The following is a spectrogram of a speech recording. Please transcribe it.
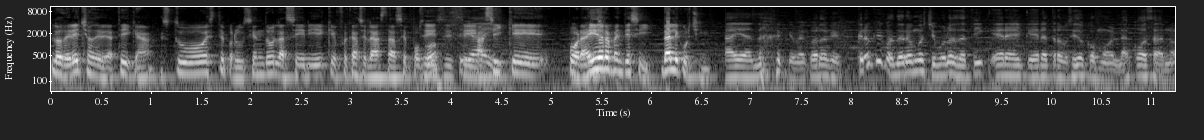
los derechos de Datica. Estuvo este, produciendo la serie que fue cancelada hasta hace poco. Sí, sí, sí. Sí, Así que por ahí de repente sí. Dale, Kurchin. Ah, ya, no, que me acuerdo que. Creo que cuando éramos chibolos de TIC era el que era traducido como la cosa, ¿no?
